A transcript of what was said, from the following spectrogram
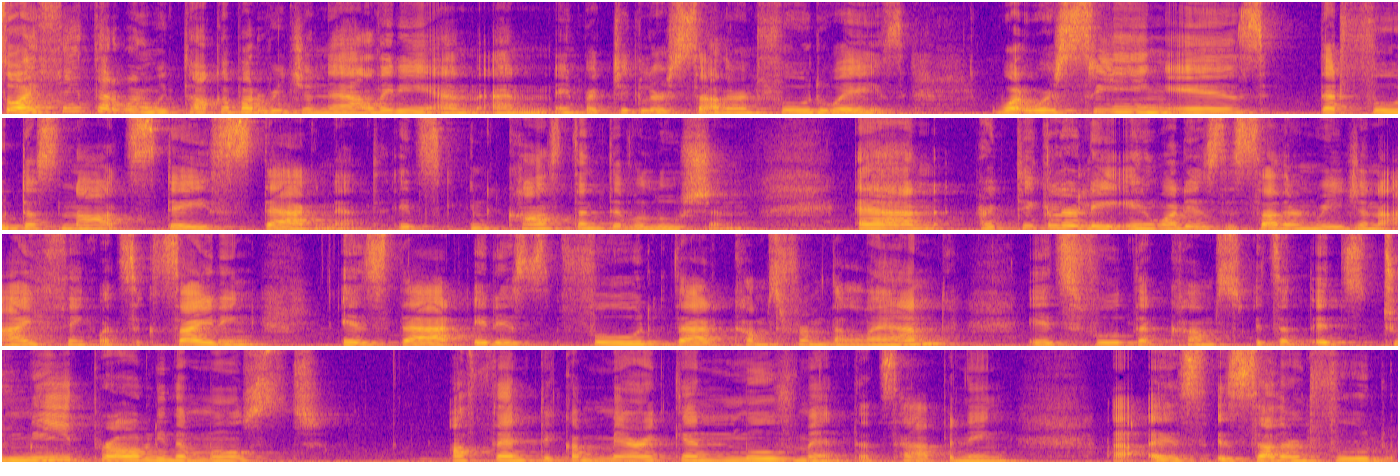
So I think that when we talk about regionality and, and in particular Southern foodways, what we're seeing is that food does not stay stagnant. It's in constant evolution. And particularly in what is the southern region, I think what's exciting is that it is food that comes from the land. It's food that comes it's a, it's to me probably the most authentic American movement that's happening uh, is, is southern food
